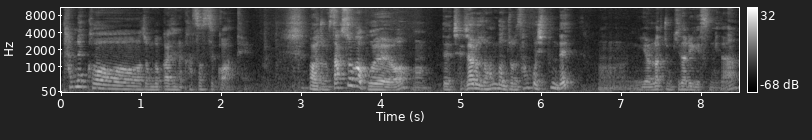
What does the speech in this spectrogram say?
탑랭커 정도까지는 갔었을 것 같아. 아 좀 싹수가 보여요. 어, 내 제자로 좀 한번 좀 삼고 싶은데 어, 연락 좀 기다리겠습니다.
